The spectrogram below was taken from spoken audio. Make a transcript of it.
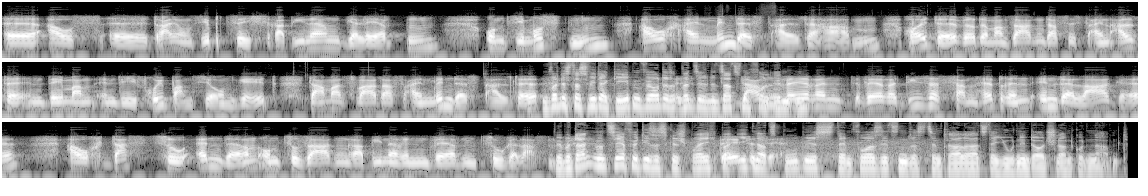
äh, aus äh, 73 Rabbinern, Gelehrten und sie mussten auch ein Mindestalter haben. Heute würde man sagen, das ist ein Alter, in dem man in die Frühpension geht. Damals war das ein Mindestalter. Und wenn es das wieder geben würde, wenn Sie den Satz noch vollenden? Dann wären, wäre dieses Sanhedrin in der Lage, auch das zu ändern und zu sagen, Rabbinerinnen werden zugelassen. Wir bedanken uns sehr für dieses Gespräch bei Bitte Ignaz sehr. Bubis, dem Vorsitzenden des Zentralrats der Juden in Deutschland. Guten Abend.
